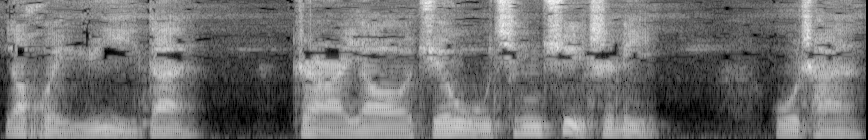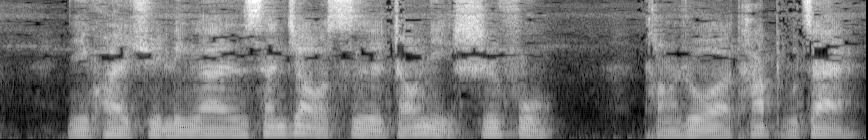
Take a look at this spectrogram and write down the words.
要毁于一旦。这二妖绝无轻去之力。悟禅，你快去临安三教寺找你师傅。倘若他不在，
